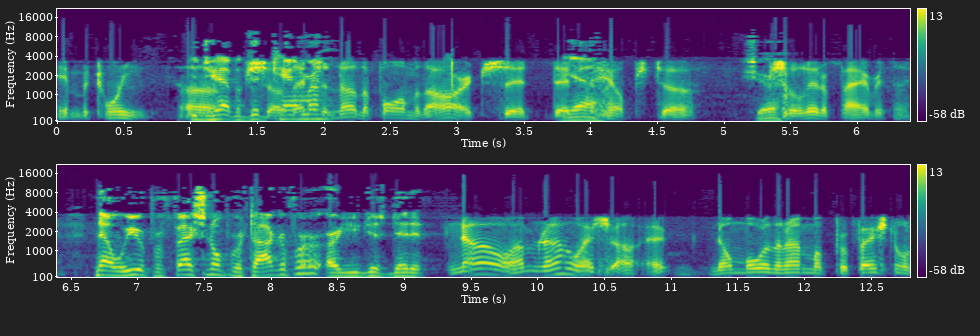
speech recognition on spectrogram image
in between. Did you have a good so camera? That's another form of the arts that that Yeah. helps to Sure. solidify everything. now, were you a professional photographer or you just did it? No, I'm no. It's uh, uh, no more than I'm a professional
